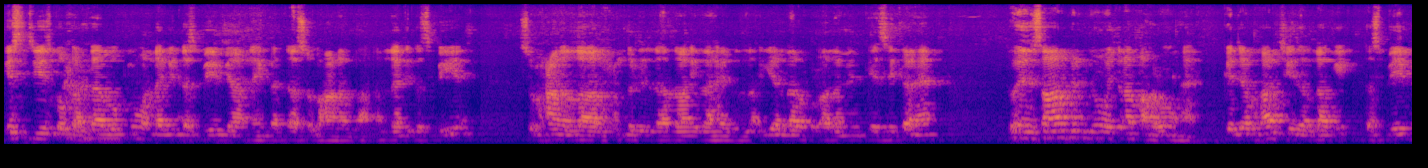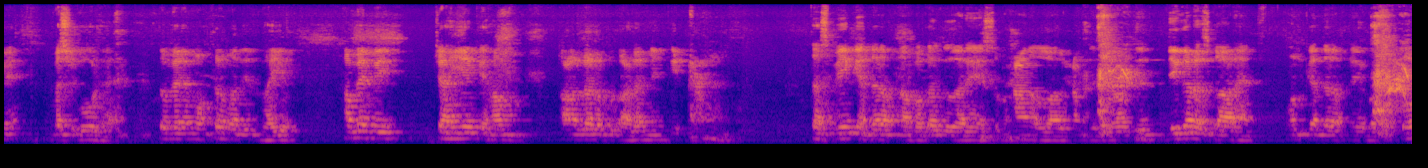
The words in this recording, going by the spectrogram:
اس چیز کو کرتا؟ ہے وہ کیوں اللہ کی تصویر بیان نہیں کرتا؟ سبحان اللہ اللہ کی تصویر ہے۔ سبحان اللہ الحمدللہ، لا الہ الا اللہ، یہ اللہ رب العالمین کے ذکر ہیں۔ تو انسان پھر کیوں اتنا محروم ہے کہ جب ہر چیز اللہ کی تصویر میں مشغول ہے؟ تو میرے محترم عزیز بھائی ہمیں بھی چاہیے کہ ہم اللہ رب العالمین کی تصویر کے اندر اپنا وقت گزاریں سبحان اللہ، الحمد دیگر اذکار ہیں، ان کے اندر اپنے وقت کو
